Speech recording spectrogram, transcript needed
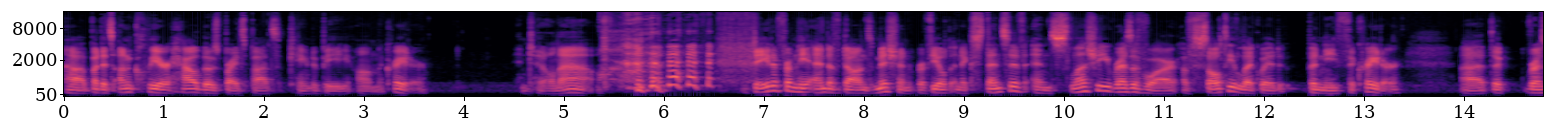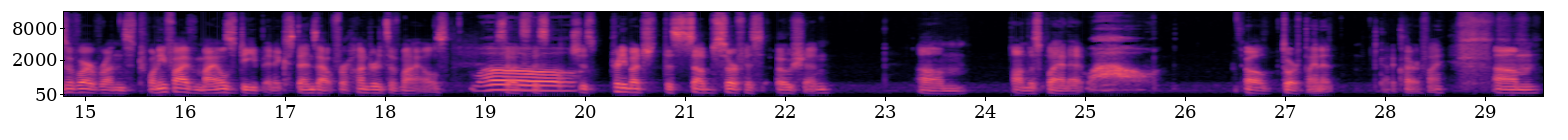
uh, but it's unclear how those bright spots came to be on the crater. Until now. Data from the end of Dawn's mission revealed an extensive and slushy reservoir of salty liquid beneath the crater. Uh, the reservoir runs 25 miles deep and extends out for hundreds of miles. Whoa. So it's this just pretty much the subsurface ocean. Um, on this planet. Wow. Oh, dwarf planet. Got to clarify. Um,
